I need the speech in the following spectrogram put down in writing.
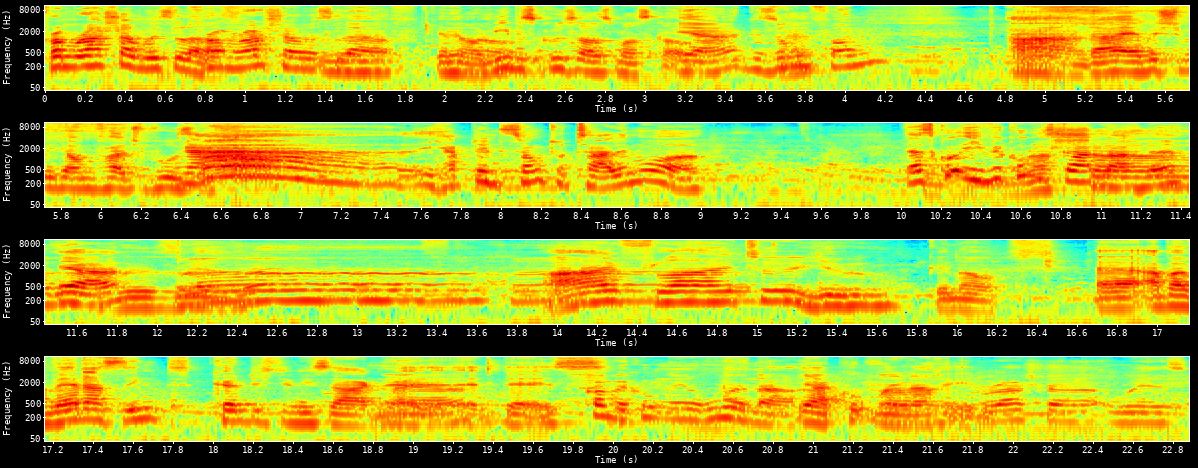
From Russia with Love. From Russia with Love. genau, Liebesgrüße aus Moskau. Ja, gesungen von. Ah, da erwischte mich auf dem falschen Fuß. Ah, ich habe den Song total im Ohr. Das, gu- wir gucken es gerade nach, ne? Ja. with love, I fly to you. Genau. Äh, aber wer das singt, könnte ich dir nicht sagen, weil Ja. äh, der ist. Komm, wir gucken in Ruhe nach. Ja, guck mal nach eben. Russia with.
